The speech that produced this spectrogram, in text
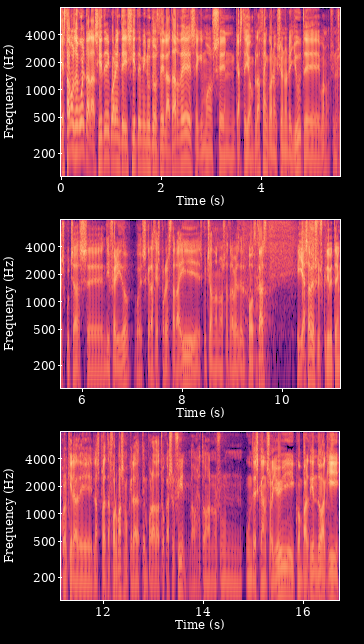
Estamos de vuelta a las 7 y 47 minutos de la tarde. Seguimos en Castellón Plaza, en Conexión Oreyut. Eh, bueno, si nos escuchas eh, en diferido, pues gracias por estar ahí, escuchándonos a través del podcast. Y ya sabes, suscríbete en cualquiera de las plataformas, aunque la temporada toca su fin. Vamos a tomarnos un, descanso. Y hoy compartiendo aquí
